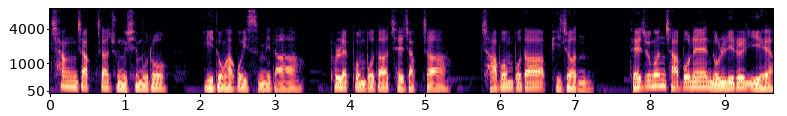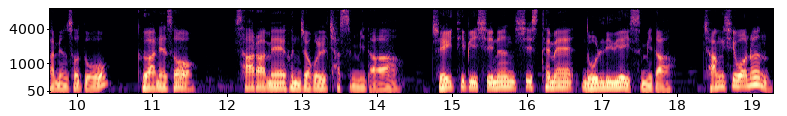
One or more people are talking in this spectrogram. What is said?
창작자 중심으로 이동하고 있습니다. 플랫폼보다 제작자, 자본보다 비전. 대중은 자본의 논리를 이해하면서도 그 안에서 사람의 흔적을 찾습니다. JTBC는 시스템의 논리 위에 있습니다. 장시원은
